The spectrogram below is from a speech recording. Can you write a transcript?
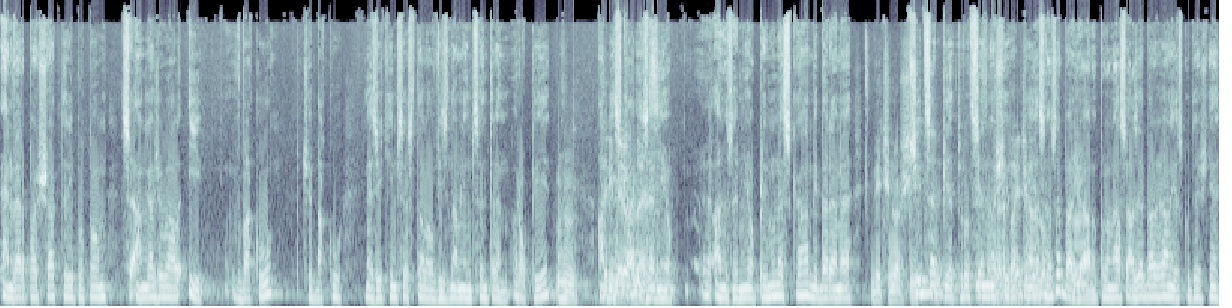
Enver Paša, který potom se angažoval i v Baku, protože Baku mezi tím se stalo významným centrem ropy mm-hmm. a dneska i zemního, a zemního plynu dneska. My bereme Většinu 35% naší ropy je z Azerbajdžánu. Mm. Pro nás Azerbajdžán je skutečně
